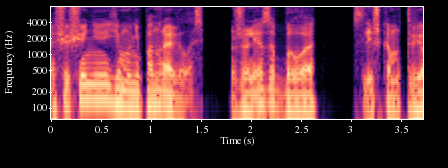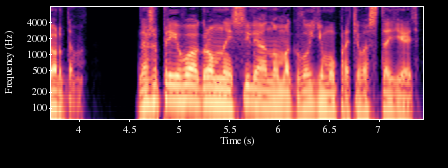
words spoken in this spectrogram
Ощущение ему не понравилось. Железо было слишком твердым. Даже при его огромной силе оно могло ему противостоять.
